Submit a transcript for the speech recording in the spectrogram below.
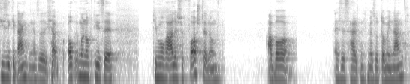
diese Gedanken. Also ich habe auch immer noch diese, die moralische Vorstellung, aber es ist halt nicht mehr so dominant.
